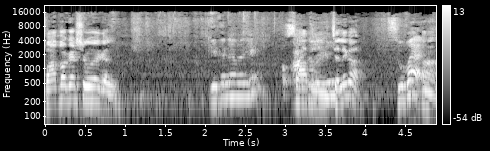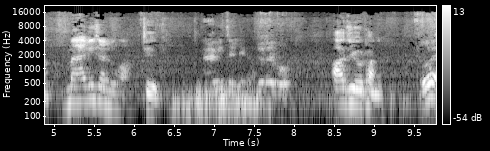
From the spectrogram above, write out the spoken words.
पापा का शो है कल। कितने बजे? सात बजे चलेगा? सुबह? हाँ। मैं भी चलूँगा। ठीक। मैं भी चलेगा। आज ही उठाने। ओए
